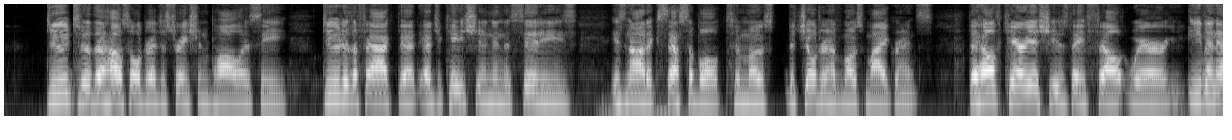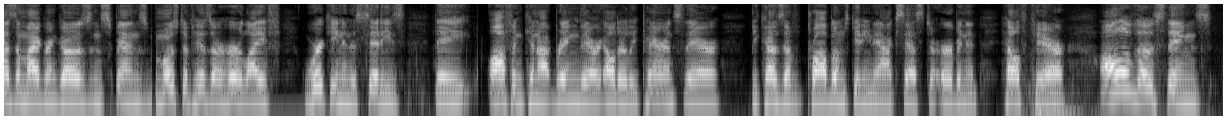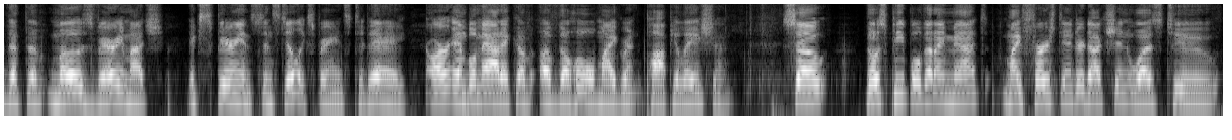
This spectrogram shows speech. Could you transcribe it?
due to the household registration policy, due to the fact that education in the cities is not accessible to most the children of most migrants. The healthcare issues they felt where even as a migrant goes and spends most of his or her life working in the cities, they often cannot bring their elderly parents there because of problems getting access to urban healthcare. All of those things that the Mo's very much experienced and still experience today are emblematic of, of the whole migrant population. So, those people that I met, my first introduction was to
